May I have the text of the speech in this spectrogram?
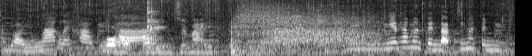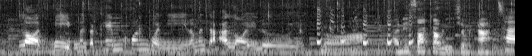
อร่อยมากๆเลยค่ะคุณโกหกคะตัวเองใช่ไหมอืมเนี่ยถ้ามันเป็นแบบที่มันเป็นหลอดบีบ มันจะเข้มข้นกว่านี้ แล้วมันจะอร่อยเลย เหรออันนี้ซอสเกาหลีใช่ไหมคะใช่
